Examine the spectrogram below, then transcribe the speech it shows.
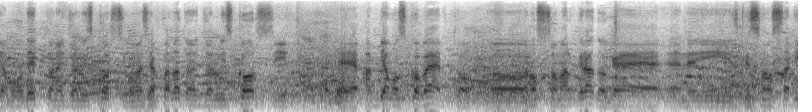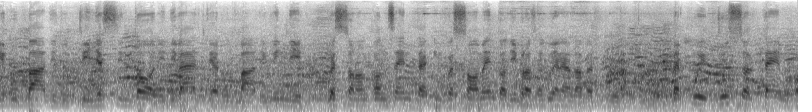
abbiamo detto nei giorni scorsi, come si è parlato nei giorni scorsi, eh, abbiamo scoperto, eh, nostro malgrado, che, eh, nei, che, sono stati rubati tutti gli estintori, diverti e rubati, quindi questo non consente in questo momento di proseguire nell'apertura, per cui giusto il tempo,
